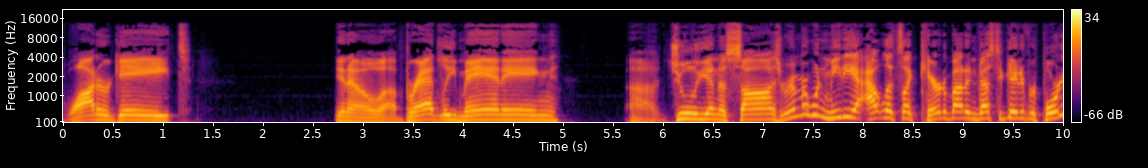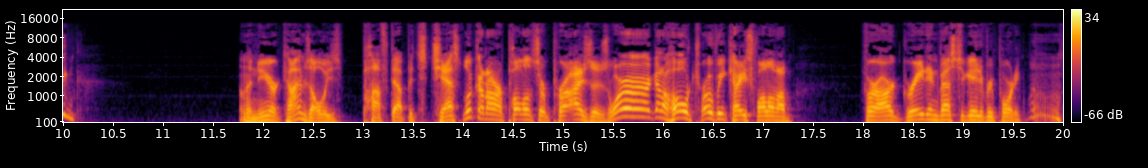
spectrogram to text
Watergate, you know, uh, Bradley Manning, uh, Julian Assange. Remember when media outlets like cared about investigative reporting? Well, the New York Times always puffed up its chest. Look at our Pulitzer Prizes. We're got a whole trophy case full of them for our great investigative reporting.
